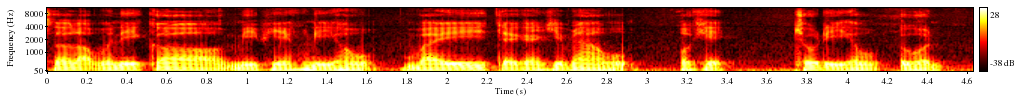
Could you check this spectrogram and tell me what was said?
สำหรับวันนี้ก็มีเพียงเท่านี้ครับผมไว้เจอกันคลิปหน้าครับผมโอเคโชคดีครับทุกคน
